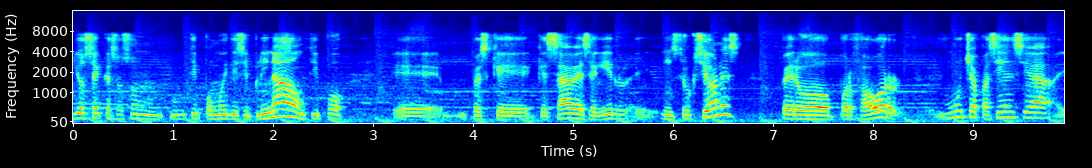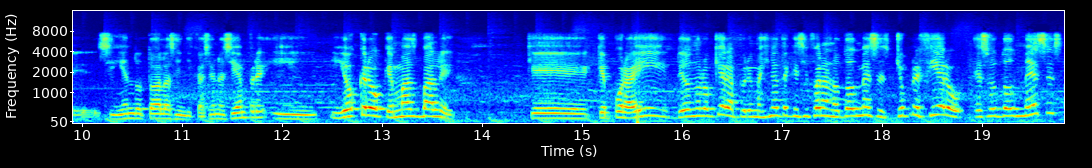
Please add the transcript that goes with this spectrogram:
yo sé que sos un, un, tipo muy disciplinado, un tipo eh, pues que, sabe seguir eh, instrucciones, pero por favor, mucha paciencia, eh, siguiendo todas las indicaciones siempre. Y, yo creo que más vale que, por ahí, Dios no lo quiera, pero imagínate que si fueran los dos meses, yo prefiero esos dos meses,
